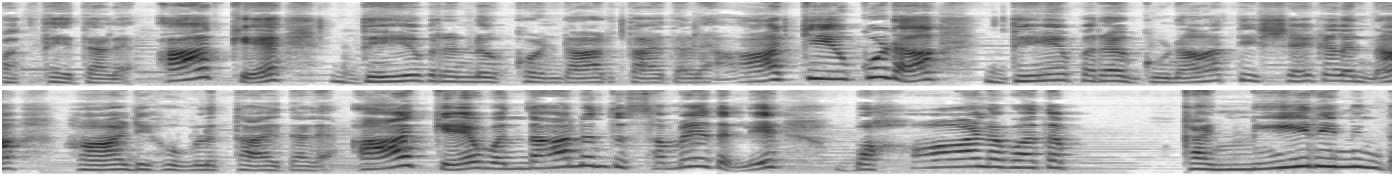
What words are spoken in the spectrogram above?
ಭಕ್ತೆ ಇದ್ದಾಳೆ. ಆಕೆ ದೇವರನ್ನು ಕೊಂಡಾಡ್ತಾ ಇದ್ದಾಳೆ. ಆಕೆಯು ಕೂಡ ದೇವರ ಗುಣಾತಿಶಯಗಳನ್ನು ಹಾಡಿ ಹೊಗಳುತ್ತಾ ಇದ್ದಾಳೆ. ಆಕೆ ಒಂದಾನೊಂದು ಸಮಯದಲ್ಲಿ ಬಹಳವಾದ ಕಣ್ಣೀರಿನಿಂದ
